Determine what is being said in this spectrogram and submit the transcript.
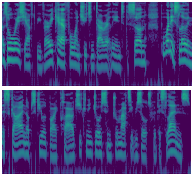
As always, you have to be very careful when shooting directly into the sun, but when it's low in the sky and obscured by clouds, you can enjoy some dramatic results with this lens.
